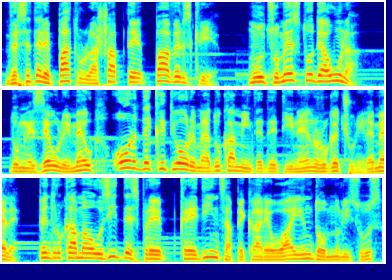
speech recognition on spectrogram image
versetele 4 la 7, Pavel scrie Mulțumesc totdeauna, Dumnezeului meu, ori de câte ori mi-aduc aminte de tine în rugăciunile mele, pentru că am auzit despre credința pe care o ai în Domnul Isus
